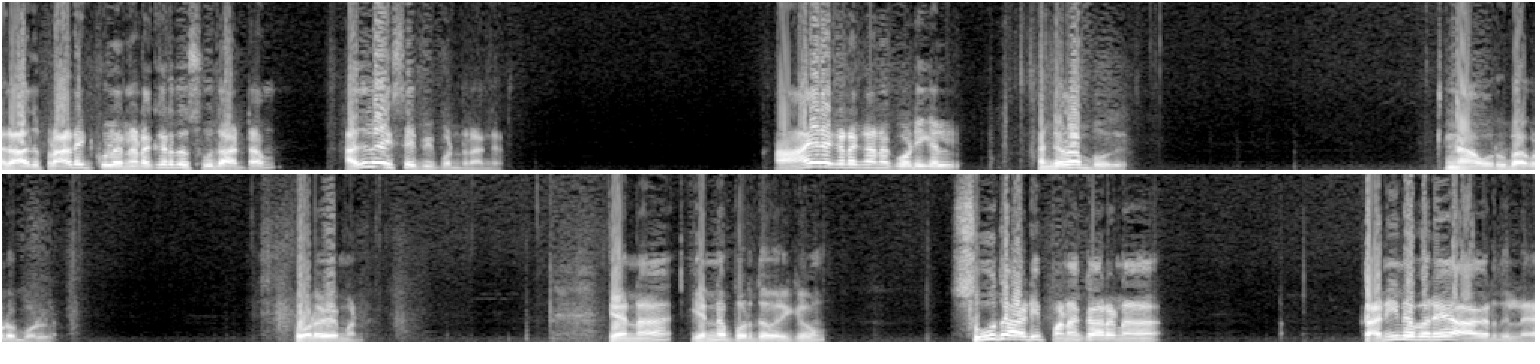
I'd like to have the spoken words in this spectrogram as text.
அதாவது ப்ராடக்ட்குள்ளே நடக்கிறது சூதாட்டம் அதுல எஸ்ஐபி பண்றாங்க. ஆயிரக்கணக்கான கோடிகள் அங்கதான் போகுது. நான் ஒரு ரூபா கூட போடல. போடவே மாட்டேன். ஏன்னா என்னை பொறுத்த வரைக்கும் சூதாடி பணக்காரனா தனிநபரே ஆகிறது இதில்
